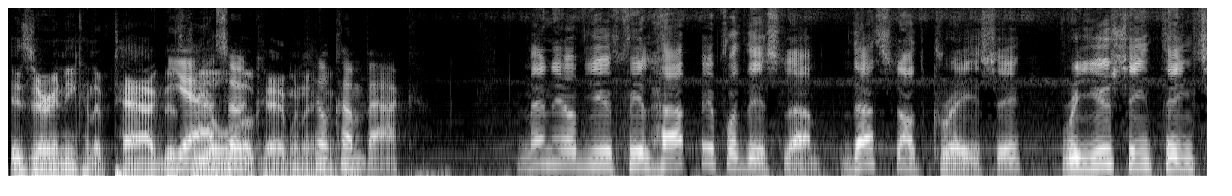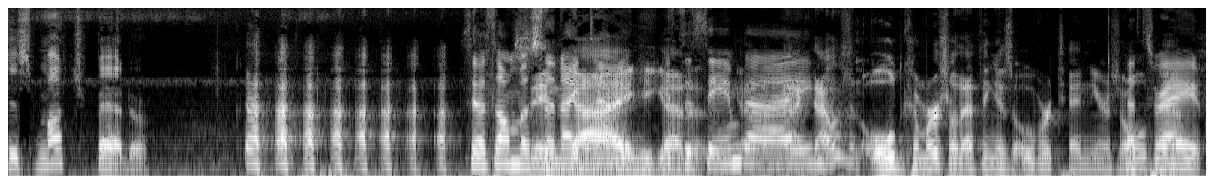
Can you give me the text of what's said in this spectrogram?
Is there any kind of tag? Does yeah, feel, so okay, I'm gonna. he'll come back. Many of you feel happy for this lamp. That's not crazy. Reusing things is much better. So it's almost same a guy. He got it's the same guy. That was an old commercial. That thing is over ten years old. That's now. right.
